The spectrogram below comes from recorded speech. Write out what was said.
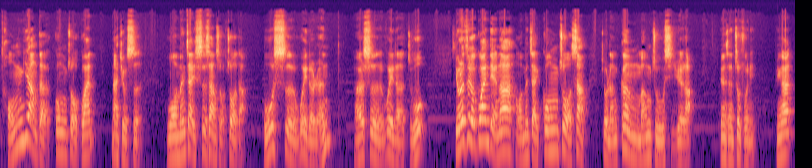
同样的工作观，那就是我们在世上所做的。不是为了人，而是为了主。有了这个观点呢，我们在工作上就能更蒙主喜悦了。愿神祝福你平安。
